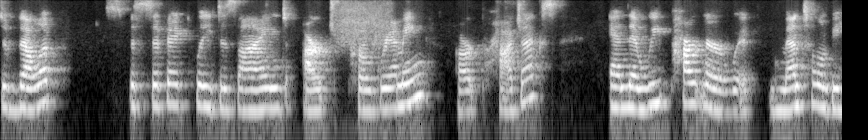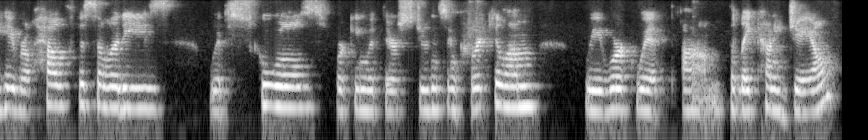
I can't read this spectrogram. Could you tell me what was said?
develop specifically designed art programming, art projects, and then we partner with mental and behavioral health facilities, with schools, working with their students and curriculum. We work with um, the Lake County Jail.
